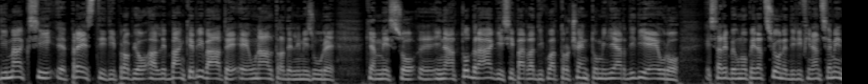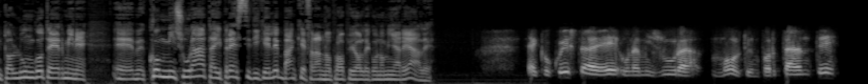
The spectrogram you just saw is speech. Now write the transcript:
di maxi eh, prestiti proprio alle banche private è un'altra delle misure che ha messo eh, in atto Draghi. Si parla di 400 miliardi di euro e sarebbe un'operazione di rifinanziamento a lungo termine eh, commisurata ai prestiti che le banche faranno proprio all'economia reale. Ecco, questa è una misura molto importante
